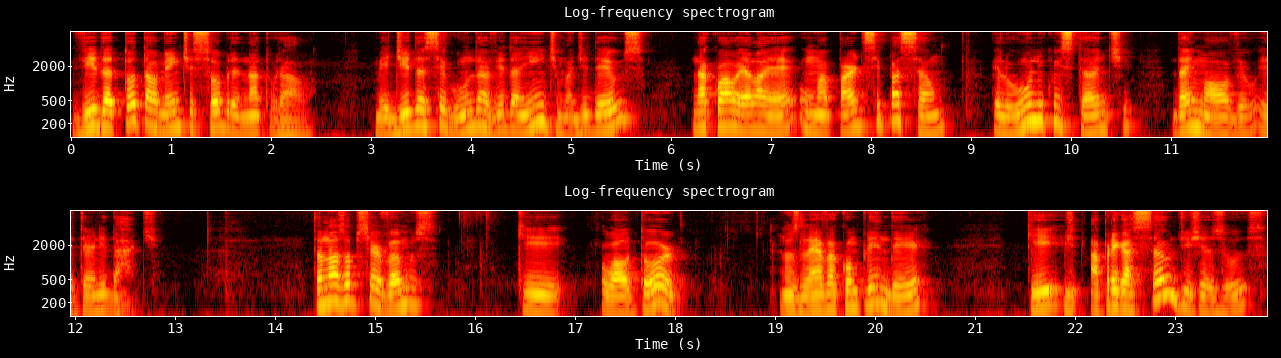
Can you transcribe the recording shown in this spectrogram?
Vida totalmente sobrenatural, medida segundo a vida íntima de Deus, na qual ela é uma participação pelo único instante da imóvel eternidade. Então, nós observamos que o autor nos leva a compreender que a pregação de Jesus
